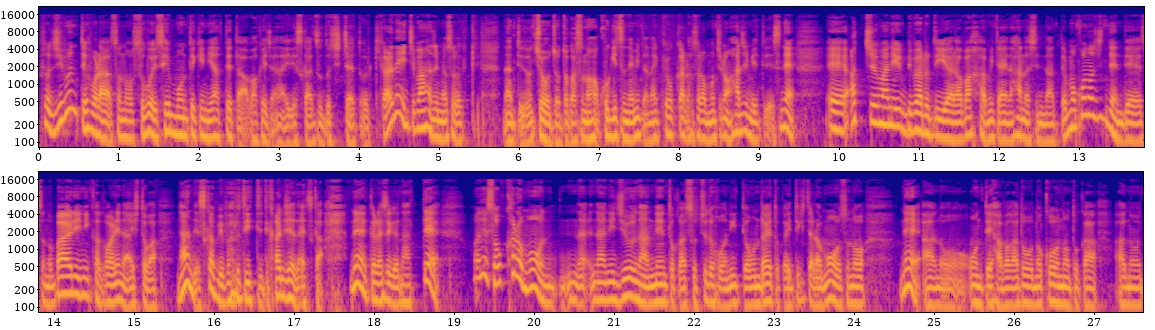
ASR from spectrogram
そう自分ってほら、そのすごい専門的にやってたわけじゃないですか。ずっとちっちゃい時からね、一番初めはそれ、なんていうの、蝶々とかその小狐みたいな曲からそれはもちろん初めてですね、えーあっちゅう間にビバルディやらバッハみたいな話になって、もうこの時点でそのバイオリンに関われない人は、何ですか？ビバルディってって感じじゃないですか。ね、クラシックになって、で、そこからもう、な、何、十何年とかそっちの方に行って音大とか行ってきたらもう、その、ね、あの、音程幅がどうのこうのとか、あの、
